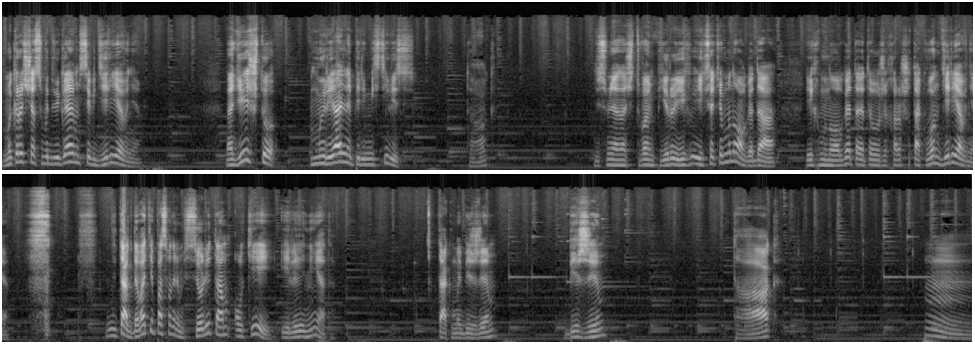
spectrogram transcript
Мы, короче, сейчас выдвигаемся к деревне. Надеюсь, что мы реально переместились. Так. Здесь у меня, значит, вампиры. Их, их кстати, много, да. Их много, это, это уже хорошо. Так, вон деревня. Итак, давайте посмотрим, все ли там окей или нет. Так, мы бежим. Бежим. Так. Хм.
